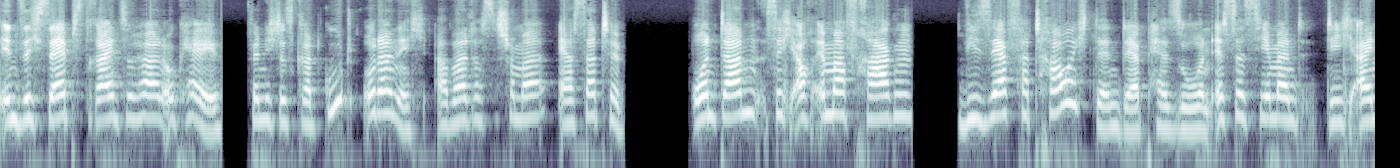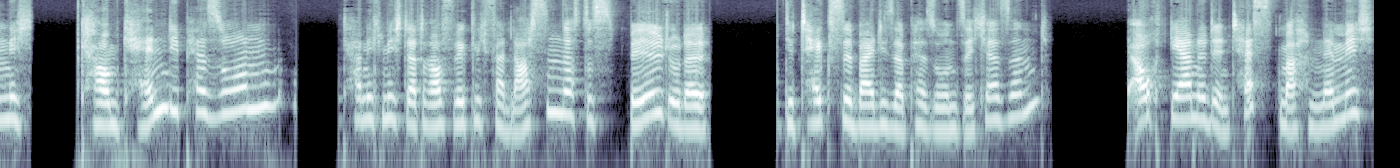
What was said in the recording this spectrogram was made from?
in sich selbst reinzuhören, okay, finde ich das gerade gut oder nicht? Aber das ist schon mal erster Tipp. Und dann sich auch immer fragen, wie sehr vertraue ich denn der Person? Ist das jemand, die ich eigentlich kaum kenne, die Person? Kann ich mich darauf wirklich verlassen, dass das Bild oder die Texte bei dieser Person sicher sind? Auch gerne den Test machen, nämlich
